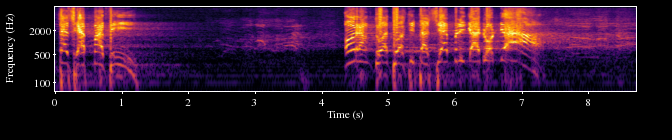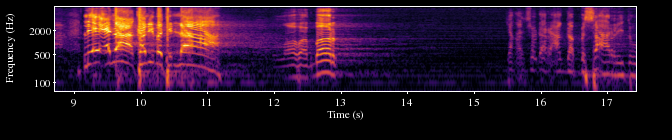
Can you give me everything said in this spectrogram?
kita siap mati. Orang tua-tua kita siap meninggal dunia. Li'ala kalimatillah Allahu Akbar. Jangan saudara anggap besar itu.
